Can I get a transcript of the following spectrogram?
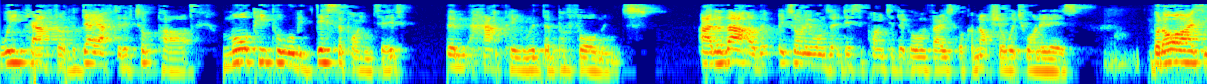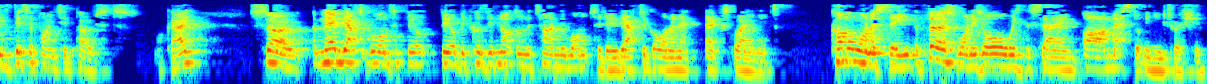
week after or the day after they've took part, more people will be disappointed than happy with the performance. Either that or it's only the ones that are disappointed that go on Facebook. I'm not sure which one it is. But all I see is disappointed posts. Okay? So maybe they have to go on to feel, feel because they've not done the time they want to do, they have to go on and explain it. Common one I see, the first one is always the same. Oh, I messed up my nutrition.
